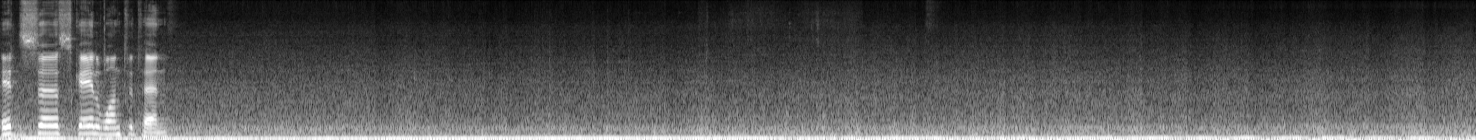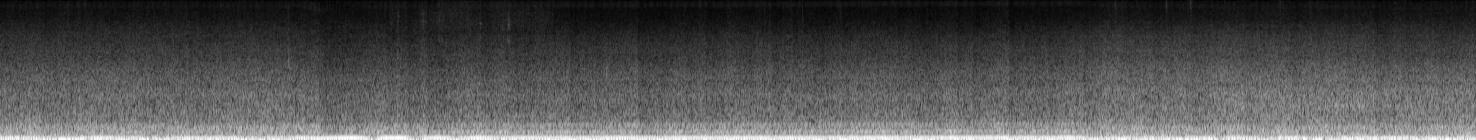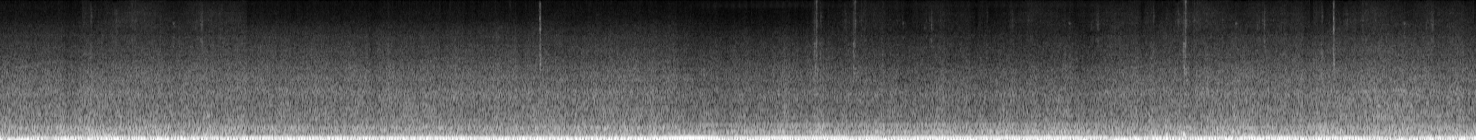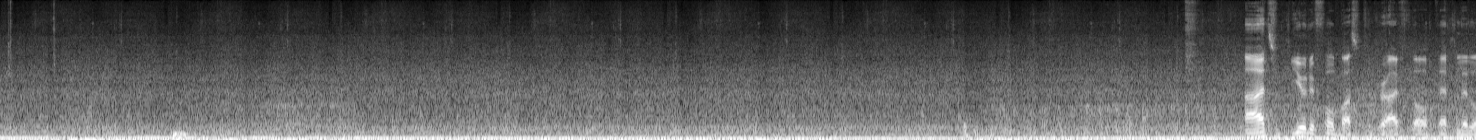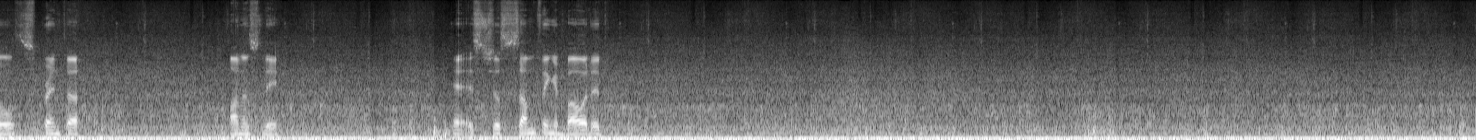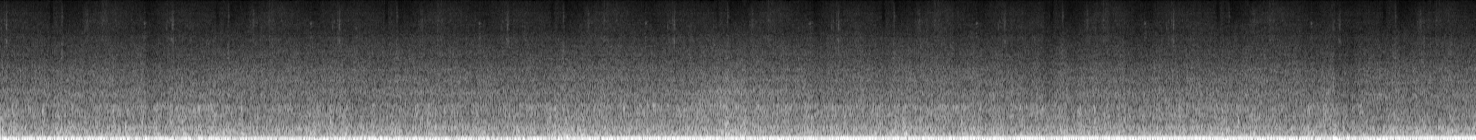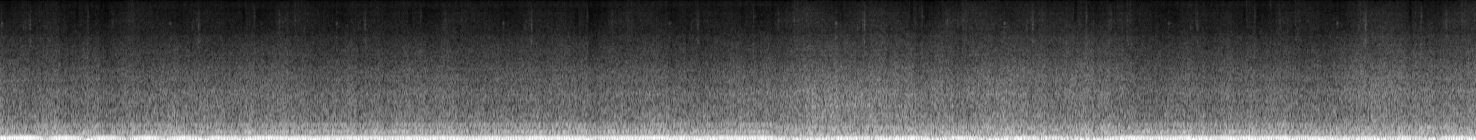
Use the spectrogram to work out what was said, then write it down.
It's uh, scale 1 to 10. Ah, it's a beautiful bus to drive though, that little sprinter. Honestly. There is just something about it.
